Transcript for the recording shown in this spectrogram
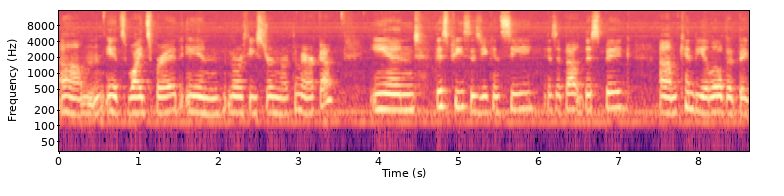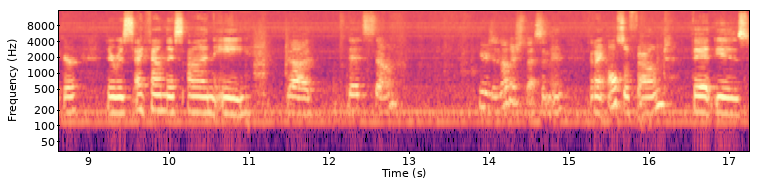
Um, it's widespread in northeastern North America, and this piece, as you can see, is about this big, um, can be a little bit bigger. There was, I found this on a uh, dead stump. Here's another specimen that I also found that is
